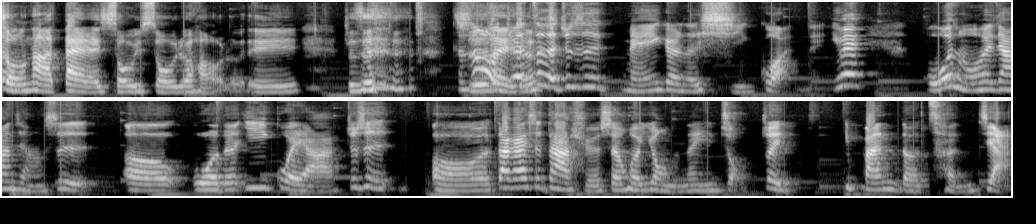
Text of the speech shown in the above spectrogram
收纳袋来收一收就好了，诶，就是可是我觉得这个就是每一个人的习惯呢，因为我为什么会这样讲是，呃，我的衣柜啊，就是呃，大概是大学生会用的那一种最一般的层架，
